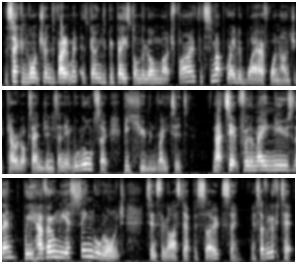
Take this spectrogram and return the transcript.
The second launcher in development is going to be based on the Long March 5 with some upgraded YF100 Kerolox engines and it will also be human rated. That's it for the main news then. We have only a single launch since the last episode, so let's have a look at it.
